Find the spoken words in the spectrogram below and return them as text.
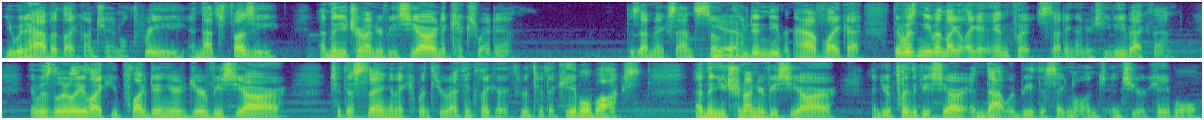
you would have it like on channel three, and that's fuzzy. And then you turn on your VCR and it kicks right in. Does that make sense? So Yeah. you didn't even have like a there wasn't even like like an input setting on your TV back then. It was literally like you plugged in your your VCR to this thing and it went through I think like it went through the cable box and then you turn on your VCR and you would play the VCR and that would be the signal in, into your cable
